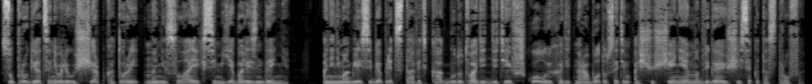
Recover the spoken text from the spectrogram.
супруги оценивали ущерб, который нанесла их семье болезнь Денни. Они не могли себе представить, как будут водить детей в школу и ходить на работу с этим ощущением надвигающейся катастрофы.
